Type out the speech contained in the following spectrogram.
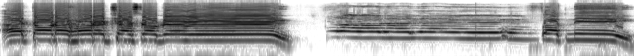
I thought I had a Chesto Berry. Fuck me.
